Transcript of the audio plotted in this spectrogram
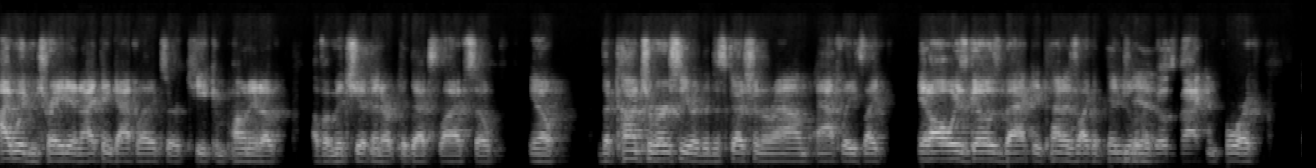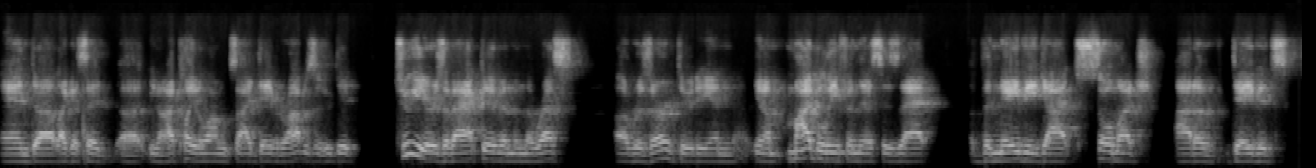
I wouldn't trade it. And I think athletics are a key component of, of a midshipman or cadet's life. So, you know, the controversy or the discussion around athletes, like it always goes back. It kind of is like a pendulum. Yeah. It goes back and forth. And uh, like I said, uh, you know, I played alongside David Robinson, who did two years of active and then the rest uh, reserve duty. And, you know, my belief in this is that the Navy got so much out of David's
